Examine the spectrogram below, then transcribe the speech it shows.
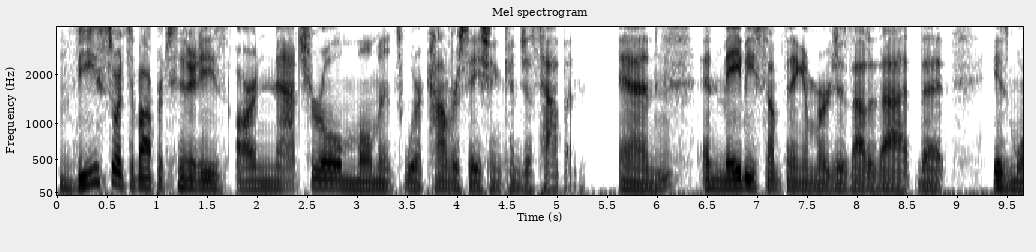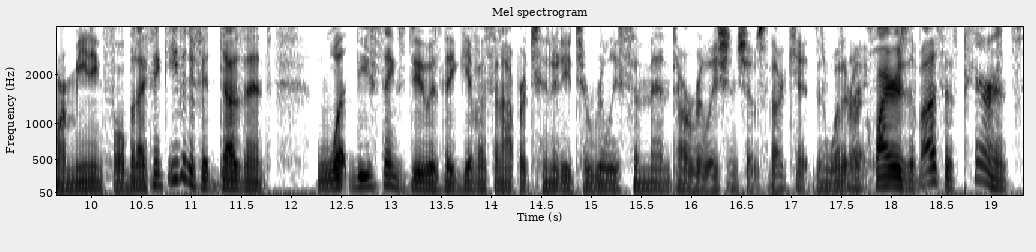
these sorts of opportunities are natural moments where conversation can just happen. And and maybe something emerges out of that that is more meaningful. But I think even if it doesn't, what these things do is they give us an opportunity to really cement our relationships with our kids. And what it Right. requires of us as parents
